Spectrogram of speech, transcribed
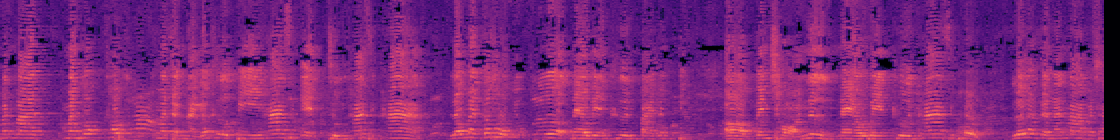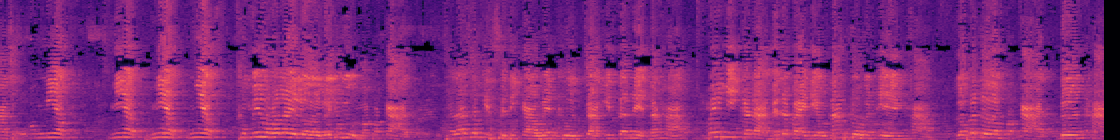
มันมา มันก็เข้าข้าวมาจากไหนก็คือปี 51 ถึง 55 แล้วมันก็ถูกยกเลิกแนวเวรคืนไปเป็นเอ่อเป็นฉอหนึ่งแนวเวรคืน 56 แล้วหลังจากนั้นมาประชาชนก็เงียบ เงียบ เงียบ เงียบ คือไม่รู้อะไรเลย แล้วอยู่ๆมาประกาศพระราชกิจสีกาเวรคืนจากอินเทอร์เน็ตนะคะ ไม่มีกระดาษแม้แต่ใบเดียวนั่งดูกันเองค่ะ แล้วก็เดินประกาศเดินหา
